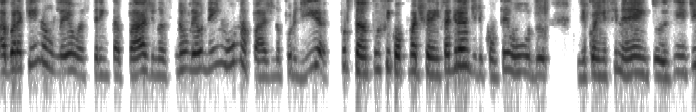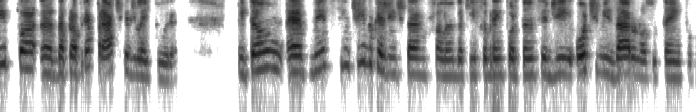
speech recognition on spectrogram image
Agora, quem não leu as 30 páginas, não leu nenhuma página por dia, portanto, ficou com uma diferença grande de conteúdo, de conhecimentos e de, ah, da própria prática de leitura. Então, é nesse sentido que a gente está falando aqui sobre a importância de otimizar o nosso tempo,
